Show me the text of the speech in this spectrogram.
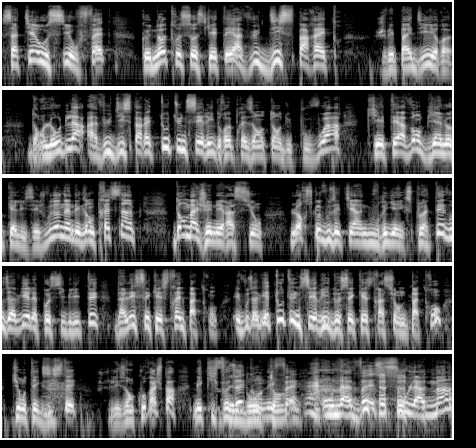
Ça tient aussi au fait que notre société a vu disparaître, je ne vais pas dire dans l'au-delà, a vu disparaître toute une série de représentants du pouvoir qui étaient avant bien localisés. Je vous donne un exemple très simple. Dans ma génération, lorsque vous étiez un ouvrier exploité, vous aviez la possibilité d'aller séquestrer le patron. Et vous aviez toute une série de séquestrations de patrons qui ont existé, je ne les encourage pas, mais qui faisaient bon qu'en effet, on avait sous la main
